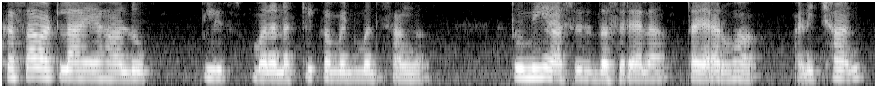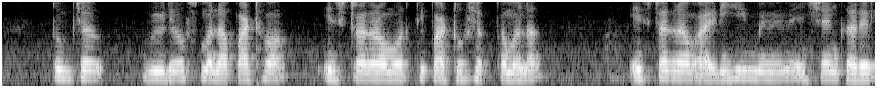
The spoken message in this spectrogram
कसा वाटला आहे हा लुक प्लीज मला नक्की कमेंटमध्ये सांगा. तुम्ही असेच दसऱ्याला तयार व्हा आणि छान तुमच्या व्हिडिओज मला पाठवा. इंस्टाग्रामवरती पाठवू शकता मला. इंस्टाग्राम आय डीही मी मेन्शन करेल.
